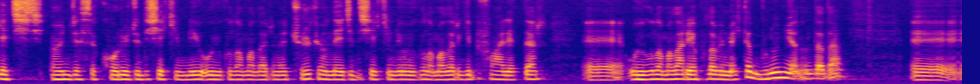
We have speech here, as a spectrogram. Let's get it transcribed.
geçiş öncesi koruyucu diş hekimliği uygulamalarını, çürük önleyici diş hekimliği uygulamaları gibi faaliyetler, e, uygulamalar yapılabilmekte. Bunun yanında da e,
